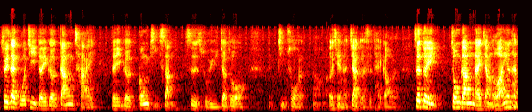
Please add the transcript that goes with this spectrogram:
所以在国际的一个钢材的一个供给上是属于叫做紧缩了啊，而且呢价格是抬高了。这对中钢来讲的话，因为它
